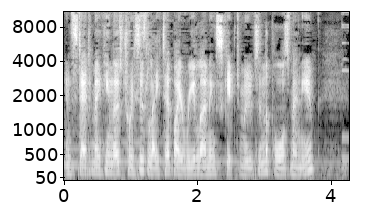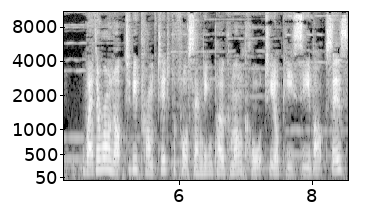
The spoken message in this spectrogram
instead making those choices later by relearning skipped moves in the pause menu, whether or not to be prompted before sending Pokemon caught to your PC boxes,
